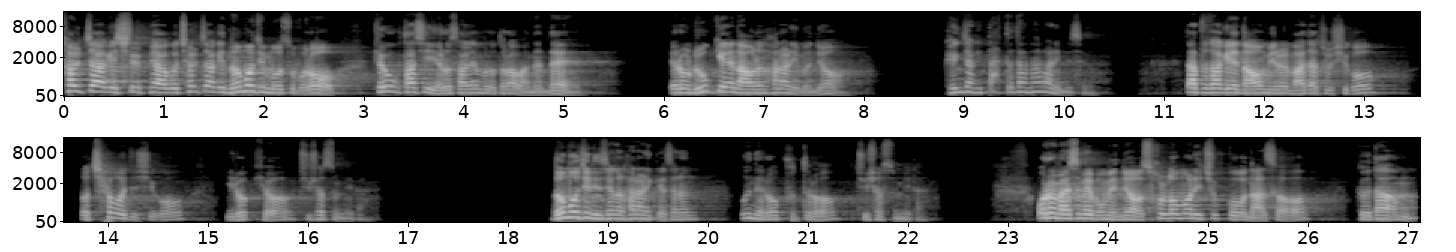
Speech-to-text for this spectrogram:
철저하게 실패하고 철저하게 넘어진 모습으로 결국 다시 예루살렘으로 돌아왔는데 여러분 룻기에 나오는 하나님은요 굉장히 따뜻한 하나님이세요. 따뜻하게 나오미를 맞아 주시고 또 채워 주시고 일으켜 주셨습니다. 넘어진 인생을 하나님께서는 은혜로 붙들어 주셨습니다. 오늘 말씀에 보면요 솔로몬이 죽고 나서 그 다음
